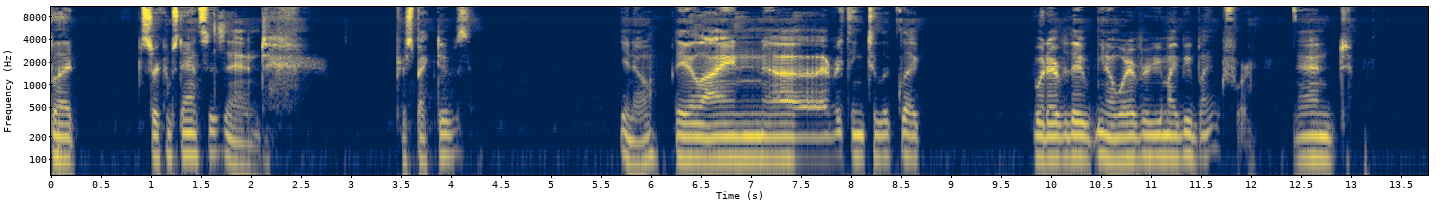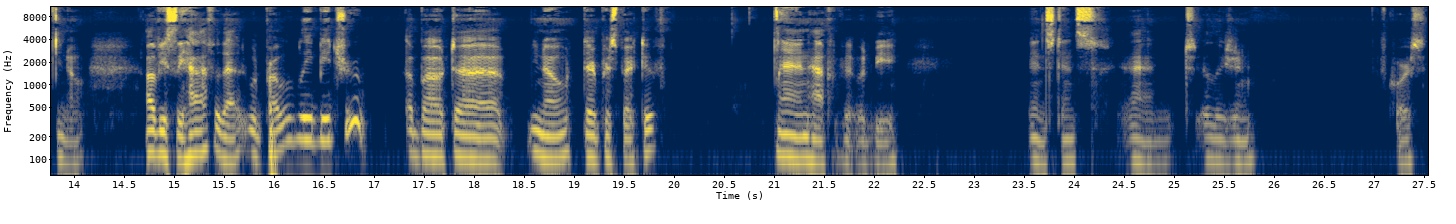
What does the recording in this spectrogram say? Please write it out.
but circumstances and perspectives you know, they align uh, everything to look like whatever they, you know, whatever you might be blamed for. And, you know, obviously half of that would probably be true about, uh, you know, their perspective. And half of it would be instance and illusion, of course.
